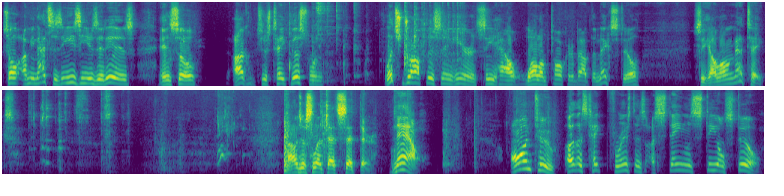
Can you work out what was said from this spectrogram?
So, I mean, that's as easy as it is. And so I'll just take this one. Let's drop this in here and see how, while I'm talking about the next still, see how long that takes. I'll just let that sit there. Now, on to, uh, let's take, for instance, a stainless steel still.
